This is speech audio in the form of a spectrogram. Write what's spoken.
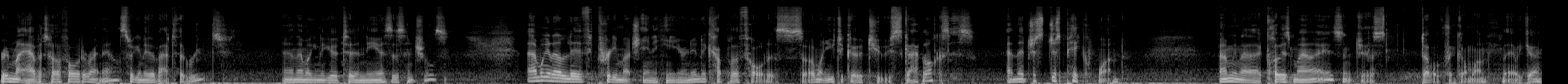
We're in my avatar folder right now, so we're going to go back to the root, and then we're going to go to Neos Essentials. And we're going to live pretty much in here and in a couple of folders. So I want you to go to Skyboxes, and then just, just pick one. I'm going to close my eyes and just double click on one. There we go.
